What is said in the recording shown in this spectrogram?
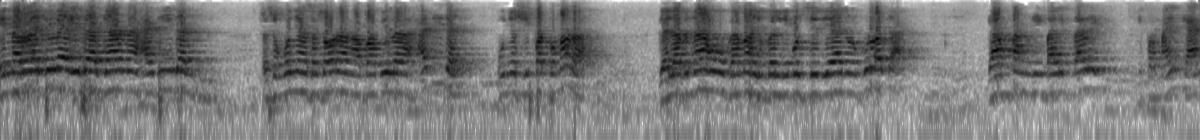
Inna rajula idza kana hadidan. Sesungguhnya seseorang apabila hadidan punya sifat pemarah, galabnahu kama yugallibu siryanul qurata. Gampang dibalik-balik, dipermainkan.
